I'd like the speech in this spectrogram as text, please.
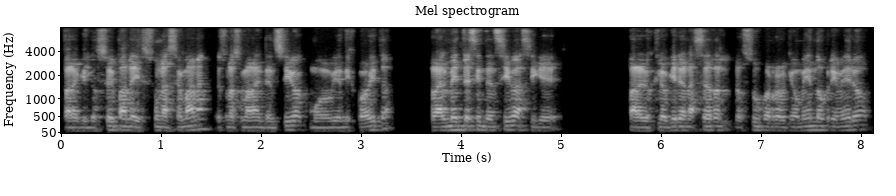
para que lo sepan, es una semana, es una semana intensiva, como bien dijo ahorita. Realmente es intensiva, así que para los que lo quieran hacer, lo súper recomiendo primero.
